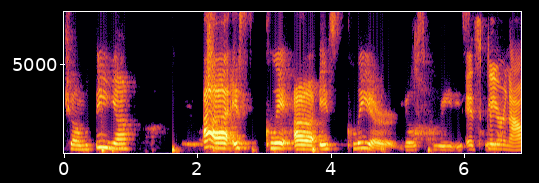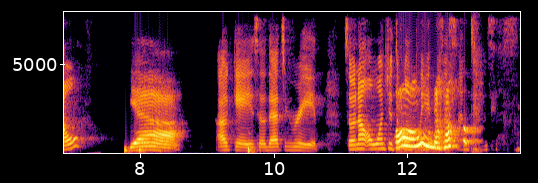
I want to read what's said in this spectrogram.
chờ một tí nha. Ah, it's clear. Uh, it's clear. Your screen is. It's clear now? Yeah. Okay, so that's great. So now I want you to Oh, complete no. the sentences.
